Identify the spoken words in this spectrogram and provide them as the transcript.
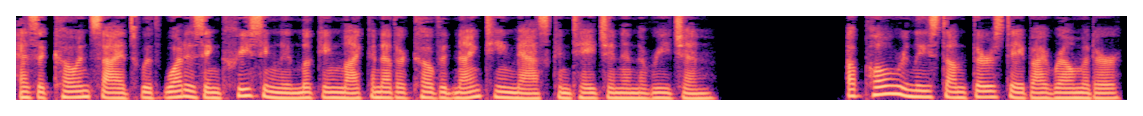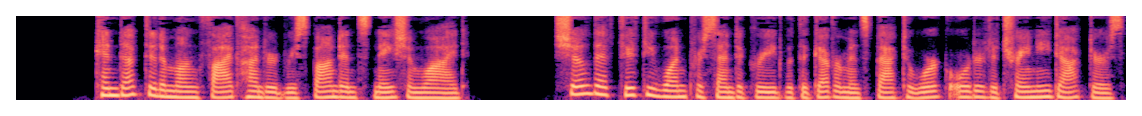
as it coincides with what is increasingly looking like another COVID 19 mass contagion in the region. A poll released on Thursday by Realmeter, conducted among 500 respondents nationwide, showed that 51% agreed with the government's back to work order to trainee doctors,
